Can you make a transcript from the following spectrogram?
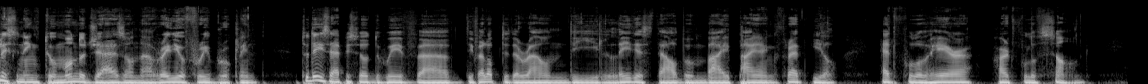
Listening to Mondo Jazz on uh, Radio Free Brooklyn. Today's episode, we've uh, developed it around the latest album by Pyeng Threadgill, Head Full of Hair, Heart Full of Song.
